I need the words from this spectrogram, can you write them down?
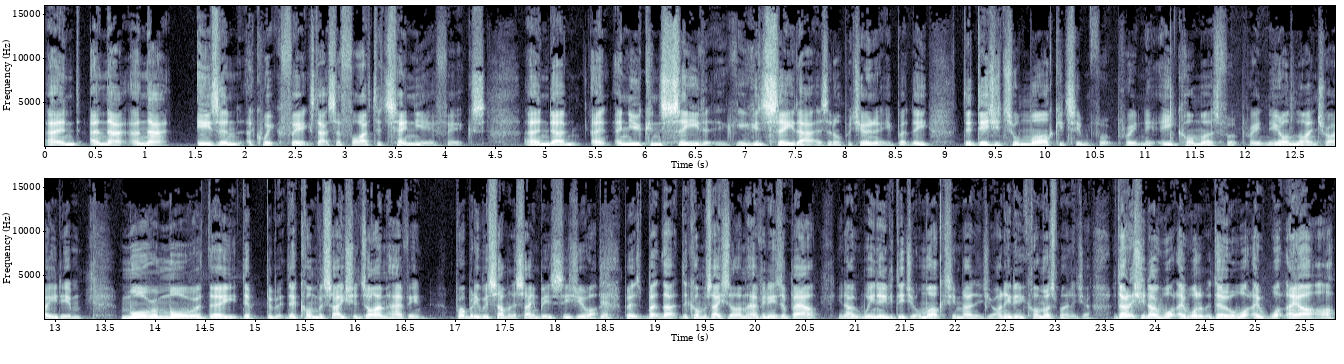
and and that and that isn't a quick fix. That's a five to ten year fix, and um, and, and you can see that, you can see that as an opportunity. But the the digital marketing footprint, the e-commerce footprint, the online trading, more and more of the the, the conversations I'm having probably with some of the same businesses you are. Yeah. But but that, the conversation I'm having is about you know we need a digital marketing manager. I need an e-commerce manager. I don't actually know what they want them to do or what they what they are,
